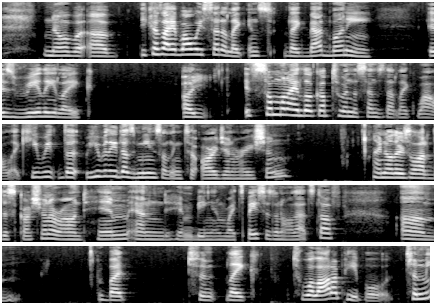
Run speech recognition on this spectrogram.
no, but uh, because I've always said it, like like Bad Bunny is really like a it's someone I look up to in the sense that like wow, like he re- the, he really does mean something to our generation. I know there's a lot of discussion around him and him being in white spaces and all that stuff. Um, but to like to a lot of people. To me,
